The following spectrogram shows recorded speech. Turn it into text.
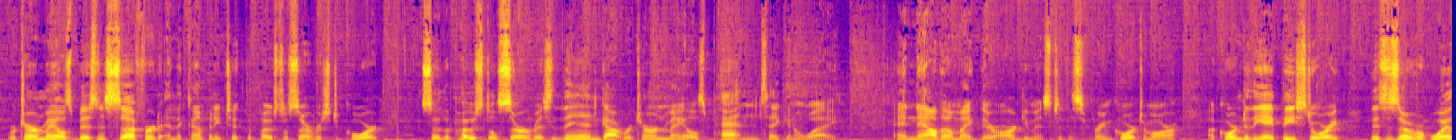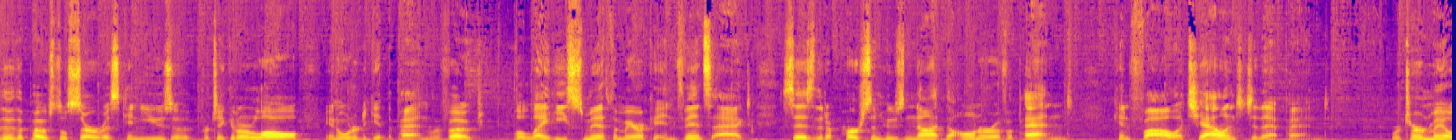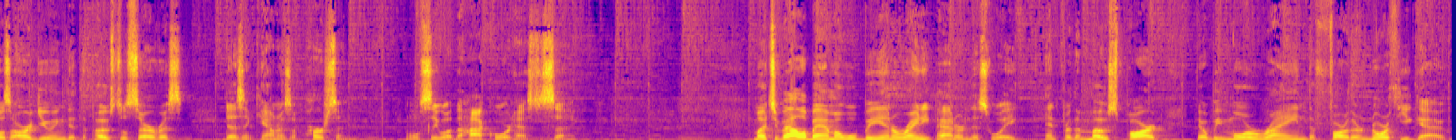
Return Mail's business suffered, and the company took the Postal Service to court. So the Postal Service then got Return Mail's patent taken away and now they'll make their arguments to the Supreme Court tomorrow. According to the AP story, this is over whether the Postal Service can use a particular law in order to get the patent revoked. The Leahy Smith America Invents Act says that a person who's not the owner of a patent can file a challenge to that patent. Return Mail is arguing that the Postal Service doesn't count as a person. We'll see what the High Court has to say. Much of Alabama will be in a rainy pattern this week, and for the most part, there will be more rain the farther north you go.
